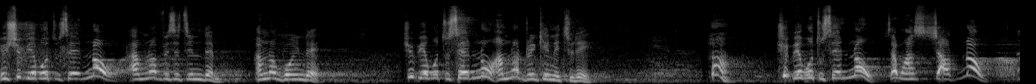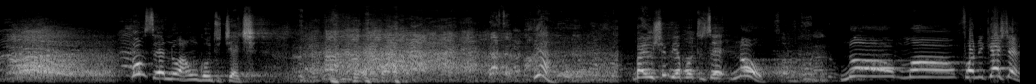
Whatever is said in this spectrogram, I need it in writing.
You should be able to say, No, I'm not visiting them. I'm not going there. You should be able to say, No, I'm not drinking it today. No. You should be able to say, No. Someone shout, No. no. Don't say, No, I won't go to church. yeah. But you should be able to say, No. No more fornication.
